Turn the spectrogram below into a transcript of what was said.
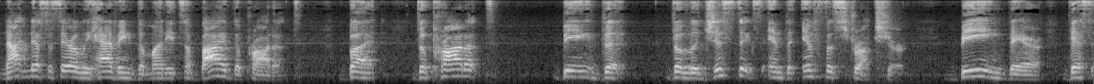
not necessarily having the money to buy the product, but the product being the the logistics and the infrastructure being there that's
